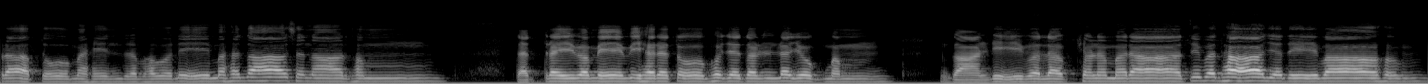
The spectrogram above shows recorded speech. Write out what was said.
प्राप्तो महेन्द्रभवने महदासनार्धम् तत्रैव मे विहरतो भुजदण्डयुग्मं गाण्डीवलक्षणमरातिवधाय देवाहम्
